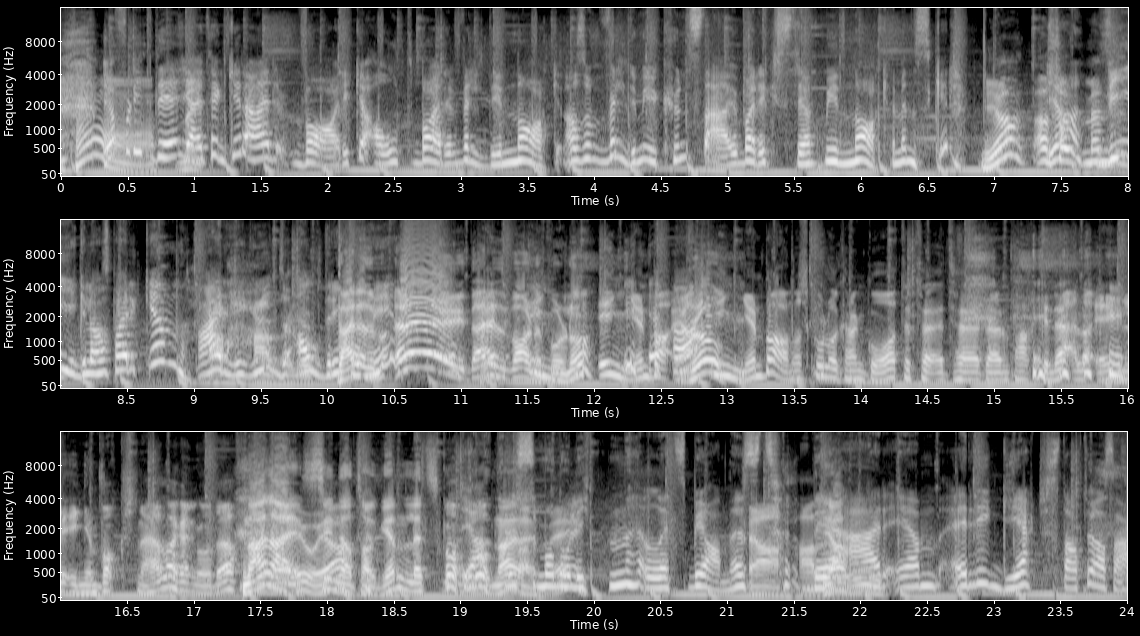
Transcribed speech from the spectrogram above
Ja, fordi det jeg tenker er Var ikke alt bare veldig naken? Altså, Veldig mye kunst er jo bare ekstremt mye nakne mennesker. Ja, altså, ja, men Vigelandsparken! Herregud, aldri Der er kom det, hit. hey, der er det barneporno. Ingen, ba ja, ingen barneskoler kan gå til, til, den parken der. Eller egentlig ingen voksne heller kan gå der. Nei, nei. Sinnataggen. Let's go. Ja, Nei, pluss nei. monolitten. Let's be honest. Ja, det. er en rigert statue, altså.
